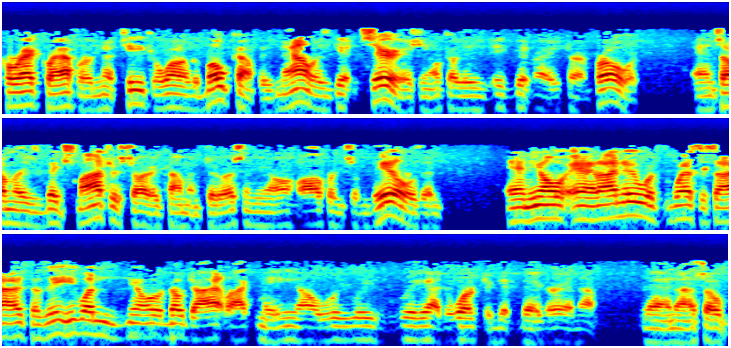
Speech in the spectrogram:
Correct Craft or Nautique or one of the boat companies now is getting serious, you know, cause he's, he's getting ready to turn pro. And some of these big sponsors started coming to us and, you know, offering some deals. And, and, you know, and I knew with Wes's size, cause he, he wasn't, you know, no giant like me, you know, we, we, we had to work to get bigger and, uh, and, uh, so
